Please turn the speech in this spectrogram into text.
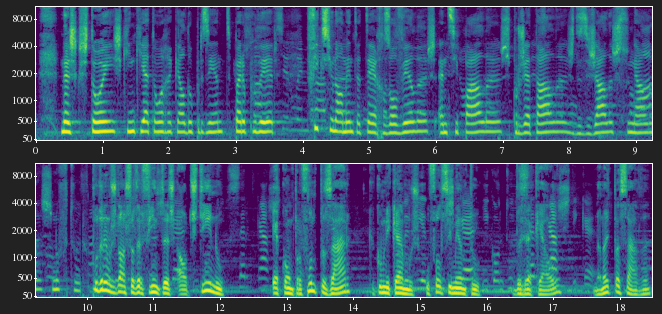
nas questões que inquietam a Raquel do presente para poder ficcionalmente até resolvê-las, antecipá-las, projetá-las, desejá-las, sonhá-las no futuro. Poderemos nós fazer fintas ao destino? É com profundo pesar que comunicamos o falecimento de Raquel na noite passada,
